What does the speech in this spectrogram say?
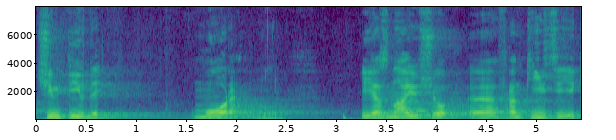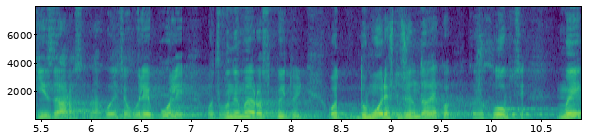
Чим південь? Море. І я знаю, що е, франківці, які зараз знаходяться в Гуляйполі, от вони мене розпитують: от до моря ж дуже недалеко. Кажу, хлопці, ми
